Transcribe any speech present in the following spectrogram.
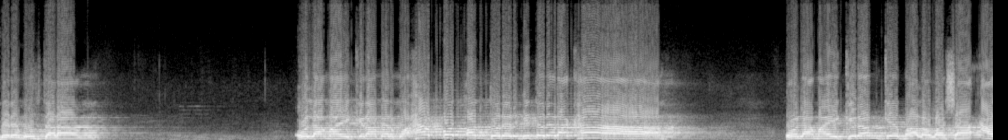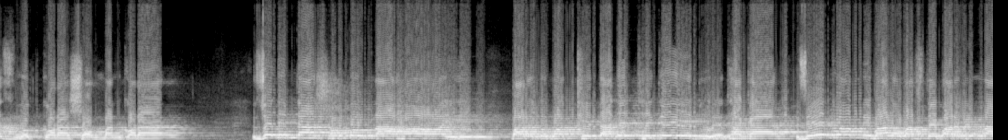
মেরে মুহতারাম ওলামায়ে কেরামের মহাব্বত অন্তরের ভিতরে রাখা। ভালোবাসা, আজমত করা, সম্মান করা। যদি তা সম্ভব না হয়, পারতপক্ষে তাদের থেকে দূরে থাকা। যেহেতু আপনি ভালোবাসতে পারবেন না,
